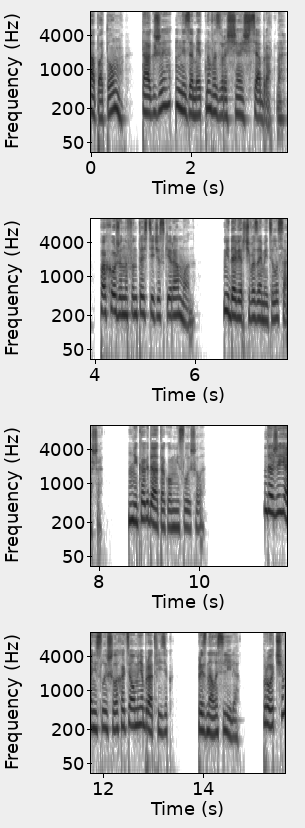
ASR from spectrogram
а потом также незаметно возвращаешься обратно. Похоже на фантастический роман, недоверчиво заметила Саша. Никогда о таком не слышала. Даже я не слышала, хотя у меня брат физик, призналась Лиля. Впрочем,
